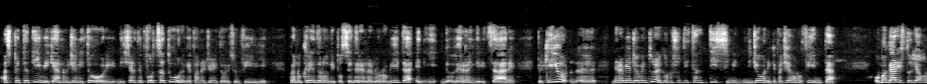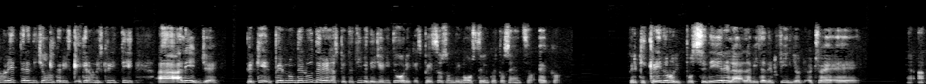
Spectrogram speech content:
aspettative che hanno i genitori, di certe forzature che fanno i genitori sui figli, quando credono di possedere la loro vita e di doverla indirizzare. Perché io eh, nella mia gioventù ne ho conosciuti tantissimi di giovani che facevano finta, o magari studiavano lettere e dicevano che, che erano iscritti a, a legge, perché per non deludere le aspettative dei genitori, che spesso sono dei mostri in questo senso, ecco, perché credono di possedere la, la vita del figlio, cioè... Eh, ah.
